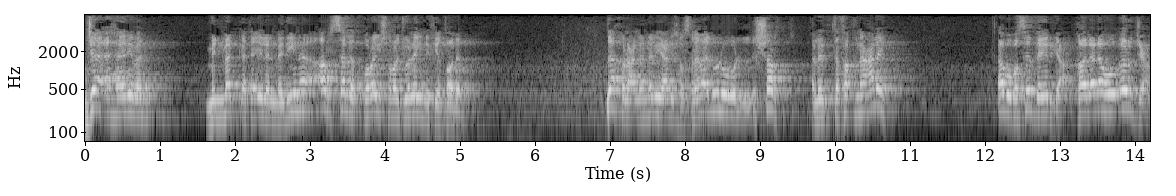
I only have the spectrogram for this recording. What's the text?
جاء هاربا من مكة إلى المدينة أرسلت قريش رجلين في طلبه دخلوا على النبي عليه الصلاة والسلام قالوا له الشرط الذي اتفقنا عليه. أبو بصير ده يرجع قال له ارجع.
